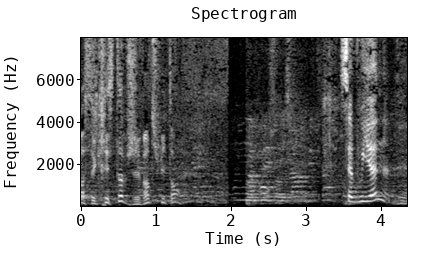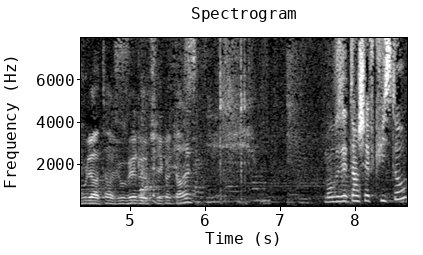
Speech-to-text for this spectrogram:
moi, c'est Christophe, j'ai 28 ans. Ça bouillonne Vous voulez interviewer le chili con carne Bon, vous êtes un chef cuistot.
